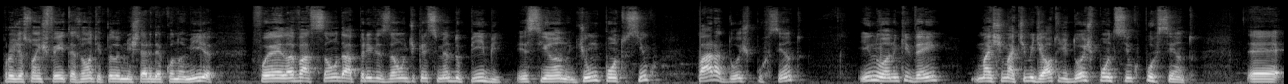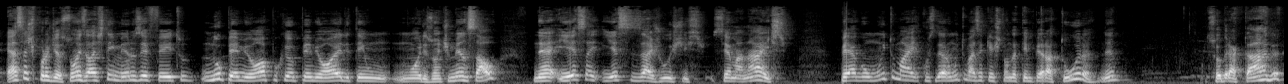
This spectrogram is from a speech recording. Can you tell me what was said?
projeções feitas ontem pelo Ministério da Economia foi a elevação da previsão de crescimento do PIB esse ano de 1,5% para 2%, e no ano que vem uma estimativa de alta de 2,5%. É, essas projeções elas têm menos efeito no PMO, porque o PMO ele tem um, um horizonte mensal, né, e, essa, e esses ajustes semanais pegam muito mais, consideram muito mais a questão da temperatura, né, sobre a carga,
